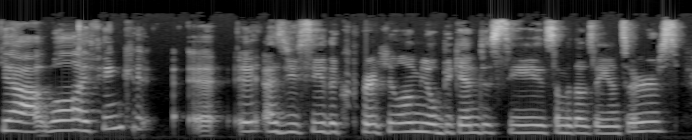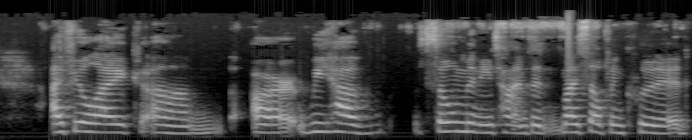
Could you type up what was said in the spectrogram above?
Yeah, well, I think it, it, as you see the curriculum, you'll begin to see some of those answers. I feel like um, our we have so many times, and myself included,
